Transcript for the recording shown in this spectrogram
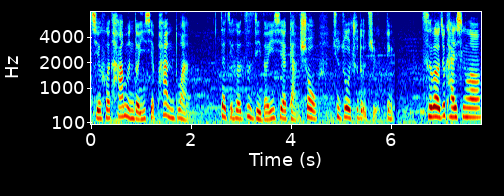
结合他们的一些判断，再结合自己的一些感受去做出的决定。辞了就开心了，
